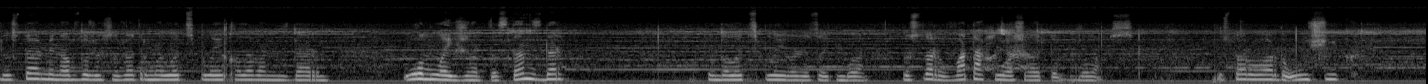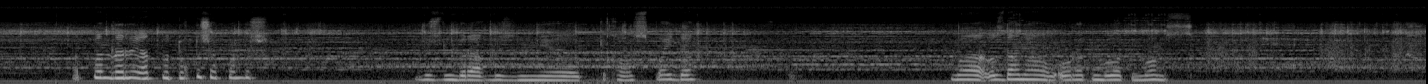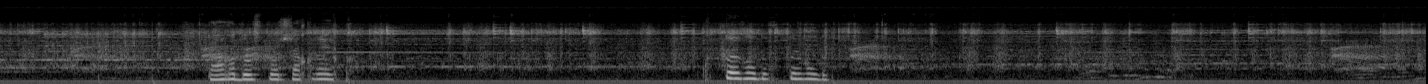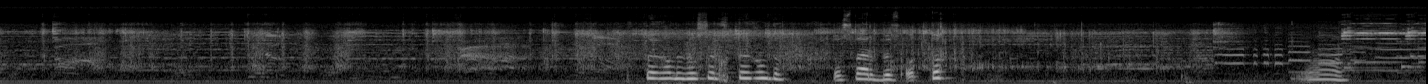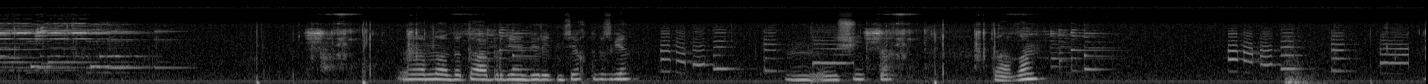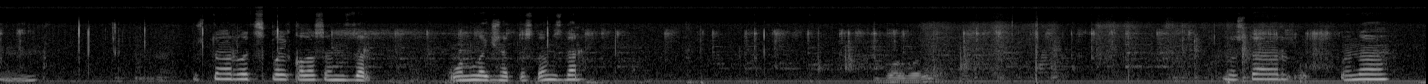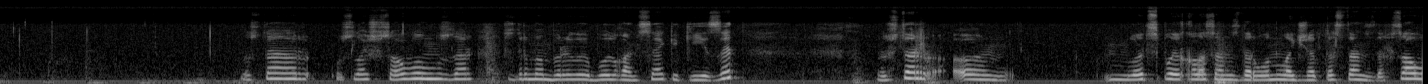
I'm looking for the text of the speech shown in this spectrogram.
Достар мен обзор жасап жатырмын. Летсплей қалағаныңыздарым он лайк жинап тастаңыздар. Сонда летсплейға жасайтын боламын. Достар в атакаға шығатын боламыз. Достар атпаңдар атпа тоқташы атпаңдаршы біздің бірақ біздің қалыспайды. Мына здание оратын болатын боламыз тағы достар шақырайық. Құттай қалды құттай қалды. Құттай қалды достар құттай қалды. Достар біз ұттық. Мынада тағы бірдеңе беретін сияқты бізге. Лучниктер тағы. Достар летсплей қаласаңыздар. Он лайк жинап тастаңыздар. Достар мына достар осылайша сау болыңыздар сіздермен бірге болған сәке kz достар летсплей қаласаңыздар оны лайк жинап тастаңыздар сау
